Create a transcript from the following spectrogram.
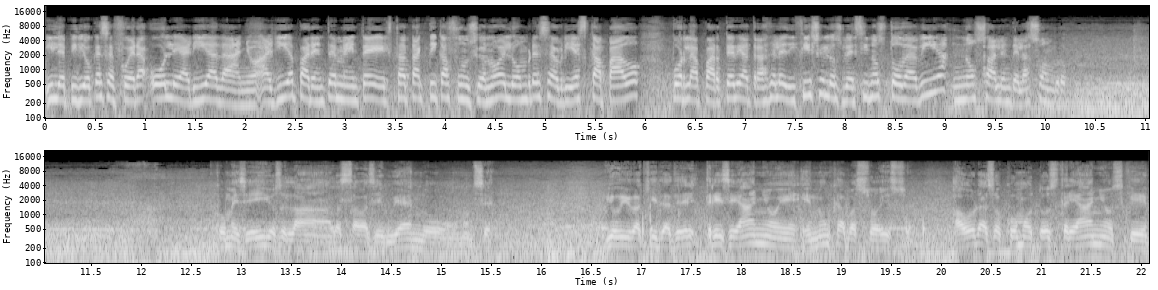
y le pidió que se fuera o le haría daño. Allí aparentemente esta táctica funcionó, el hombre se habría escapado por la parte de atrás del edificio y los vecinos todavía no salen del asombro. Io la, la stava seguendo, non sé. Yo vivo aquí desde 13 años y, y nunca pasó eso. Ahora son como 2, 3 años que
